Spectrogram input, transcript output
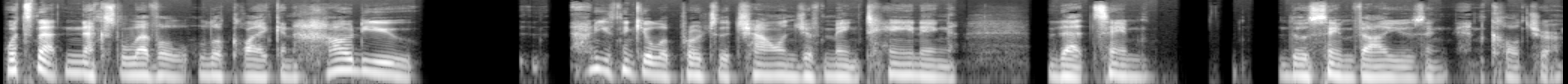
what's that next level look like? And how do you how do you think you'll approach the challenge of maintaining that same those same values and, and culture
